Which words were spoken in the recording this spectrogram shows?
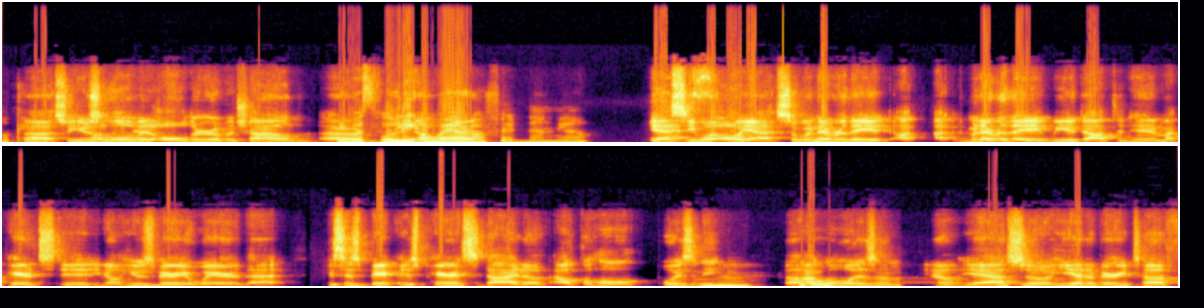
Okay. Uh, so he was a little bit older of a child. Um, he was fully you know, aware but, of it then, yeah. Yes, he was. Oh, yeah. So whenever they, whenever they, we adopted him, my parents did. You know, he was very aware that because his his parents died of alcohol poisoning, mm-hmm. uh, alcoholism. You know, yeah. Mm-hmm. So he had a very tough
